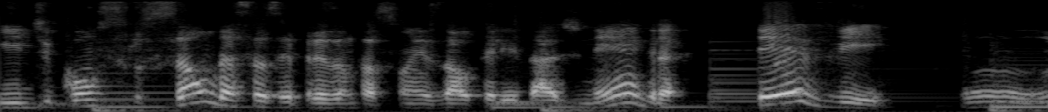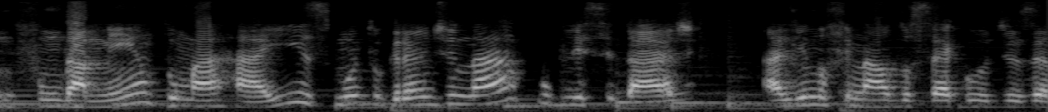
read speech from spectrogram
e de construção dessas representações da alteridade negra teve um, fundamento, uma raiz muito grande na publicidade ali no final do século XIX,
